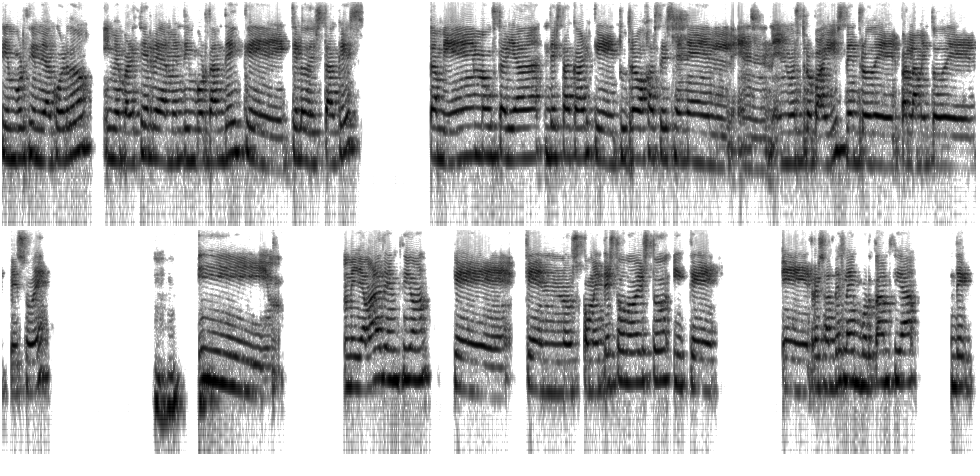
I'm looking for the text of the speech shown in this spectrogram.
100% de acuerdo y me parece realmente importante que, que, lo destaques. También me gustaría destacar que tú trabajaste en, el, en, en nuestro país dentro del Parlamento del PSOE y me llama la atención que, nos comentes todo esto y que eh, resaltes la importancia de,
